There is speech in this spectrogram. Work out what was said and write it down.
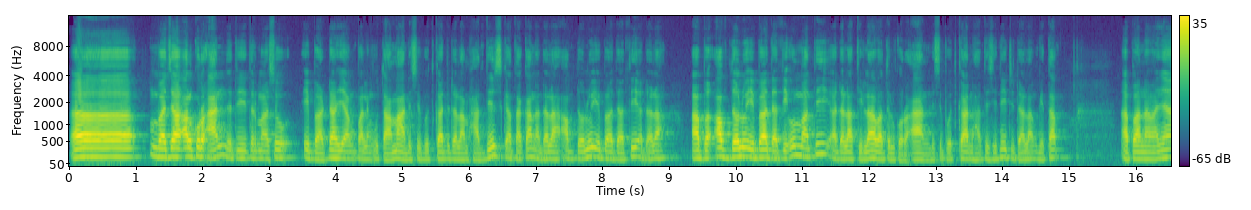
Uh, membaca Al-Quran jadi termasuk ibadah yang paling utama disebutkan di dalam hadis katakan adalah abdulu ibadati adalah Abdalu ibadati ummati adalah tilawatul Quran. Disebutkan hadis ini di dalam kitab apa namanya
